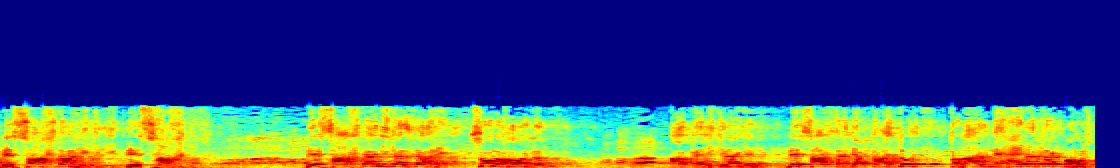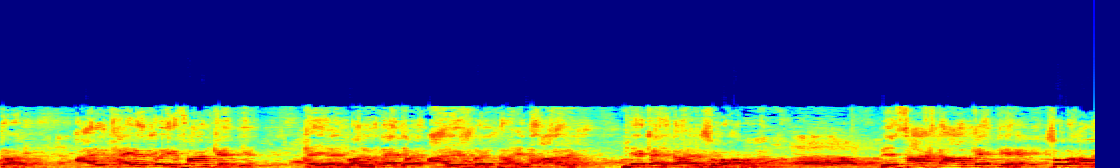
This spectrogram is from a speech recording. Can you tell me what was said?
بے ساختہ نکلی بے ساختہ۔ بے ساختہ نکلتا ہے۔ سبحان اللہ۔ آقا نکلا یا نہیں بے ساختہ جب تعجب کمال میں حیرت تک پہنچتا ہے۔ عارف حیرت کو عرفان کہتے ہیں۔ معلوم ہوتا ہے جب عارف بنتا ہے نا عارف۔ پھر کہتا ہے سبحان اللہ۔ بے ساختہ آپ کہتے ہیں سبحان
